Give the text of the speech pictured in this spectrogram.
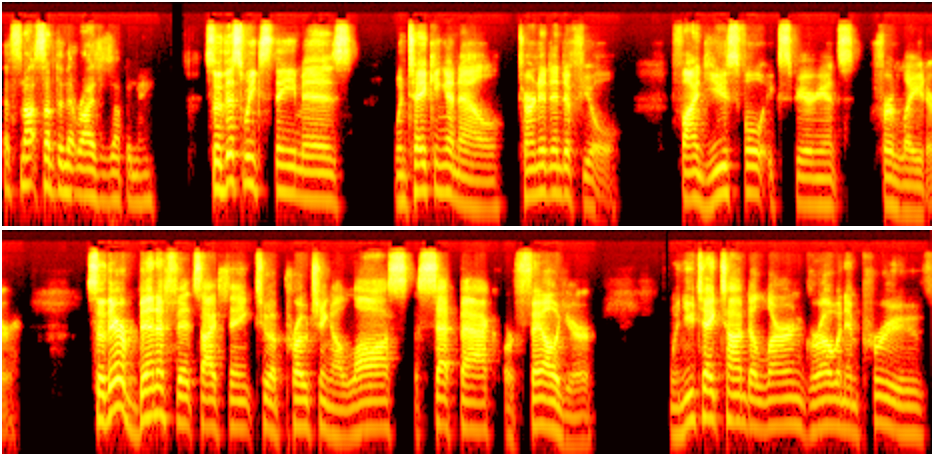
that's not something that rises up in me. So this week's theme is when taking an L, turn it into fuel. Find useful experience for later. So there are benefits, I think, to approaching a loss, a setback, or failure when you take time to learn, grow, and improve.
